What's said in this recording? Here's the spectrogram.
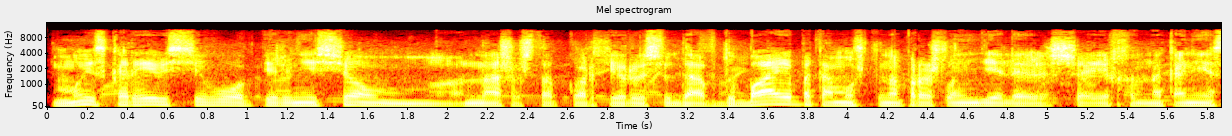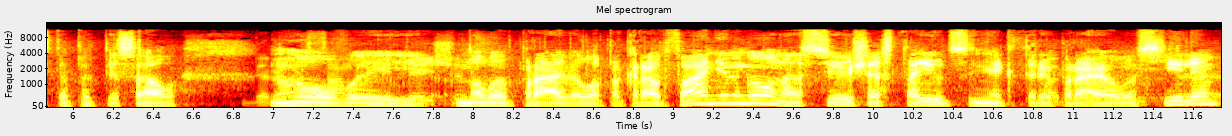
Мы, скорее всего, перенесем нашу штаб-квартиру сюда, в Дубае, потому что на прошлой неделе шейх наконец-то подписал новые, новые правила по краудфандингу. У нас все еще остаются некоторые правила в силе.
